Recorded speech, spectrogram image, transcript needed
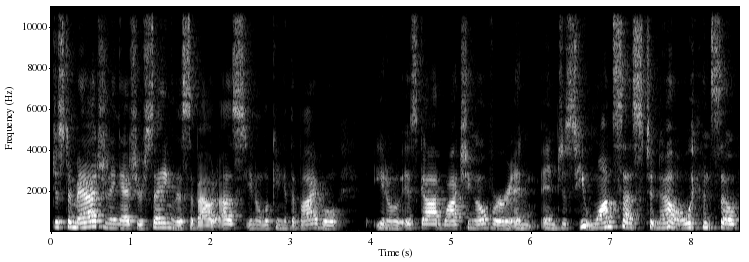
just imagining as you're saying this about us, you know, looking at the Bible you know is god watching over and and just he wants us to know and so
